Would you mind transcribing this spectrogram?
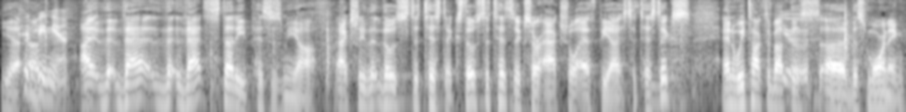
Yeah, Convenient. okay. I, th- that th- that study pisses me off. Actually, th- those statistics, those statistics are actual FBI statistics, and we talked about this uh, this morning.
